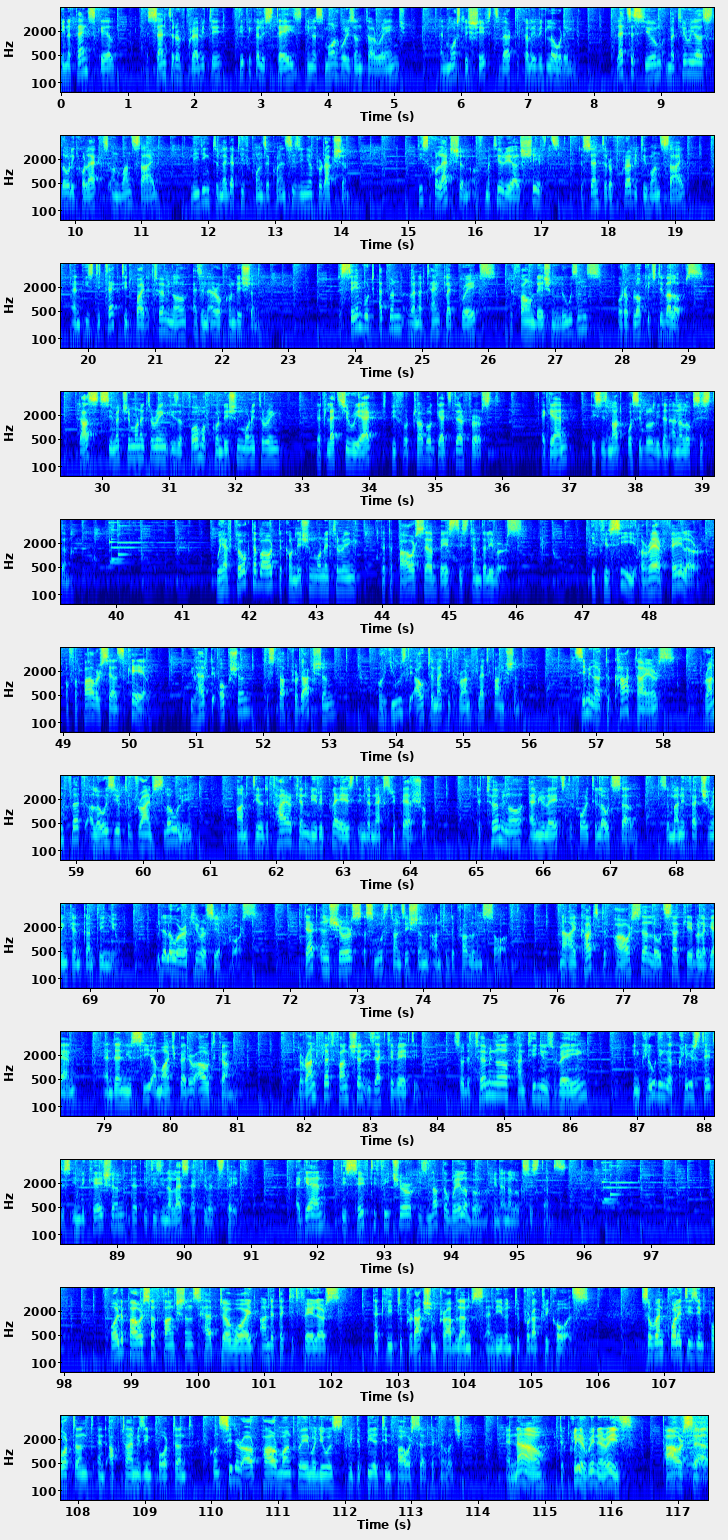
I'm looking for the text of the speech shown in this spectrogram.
In a tank scale, the center of gravity typically stays in a small horizontal range and mostly shifts vertically with loading. Let's assume material slowly collects on one side, leading to negative consequences in your production. This collection of material shifts the center of gravity one side and is detected by the terminal as an error condition. The same would happen when a tank leg breaks the foundation loosens or a blockage develops. Thus, symmetry monitoring is a form of condition monitoring that lets you react before trouble gets there first. Again, this is not possible with an analog system. We have talked about the condition monitoring that a PowerCell based system delivers. If you see a rare failure of a PowerCell scale, you have the option to stop production or use the automatic run flat function. Similar to car tires, run flat allows you to drive slowly until the tire can be replaced in the next repair shop. The terminal emulates the faulty load cell, so manufacturing can continue, with a lower accuracy of course. That ensures a smooth transition until the problem is solved. Now I cut the PowerCell load cell cable again and then you see a much better outcome. The run flat function is activated, so the terminal continues weighing, including a clear status indication that it is in a less accurate state. Again, this safety feature is not available in analog systems. All the PowerCell functions help to avoid undetected failures that lead to production problems and even to product recalls. So when quality is important and uptime is important, consider our PowerMount weigh modules with the built-in PowerCell technology. And now, the clear winner is PowerCell.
